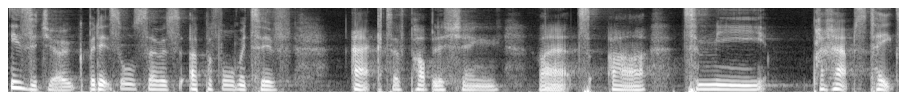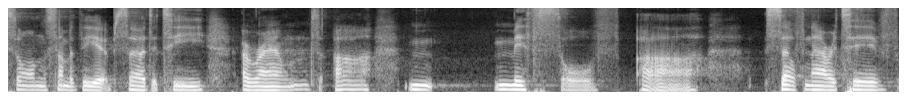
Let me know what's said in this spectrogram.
is a joke, but it's also a performative act of publishing that, uh, to me, perhaps takes on some of the absurdity around uh, myths of uh, self narrative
